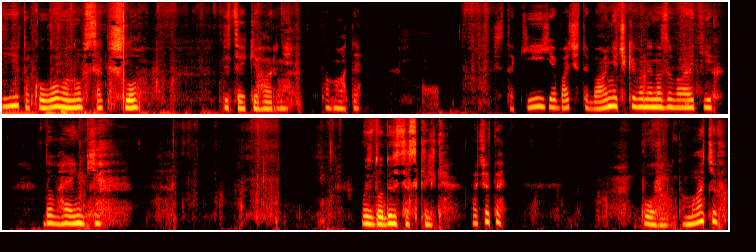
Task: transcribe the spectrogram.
І такого воно все пішло. Дивіться, які гарні томати. Ось такі є, бачите, банячки вони називають їх довгенькі. Ось додивіться скільки. Бачите? Повно томатів.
